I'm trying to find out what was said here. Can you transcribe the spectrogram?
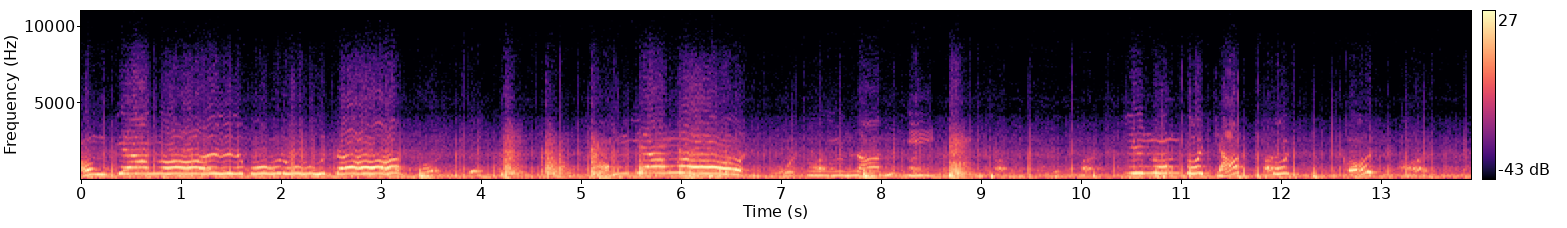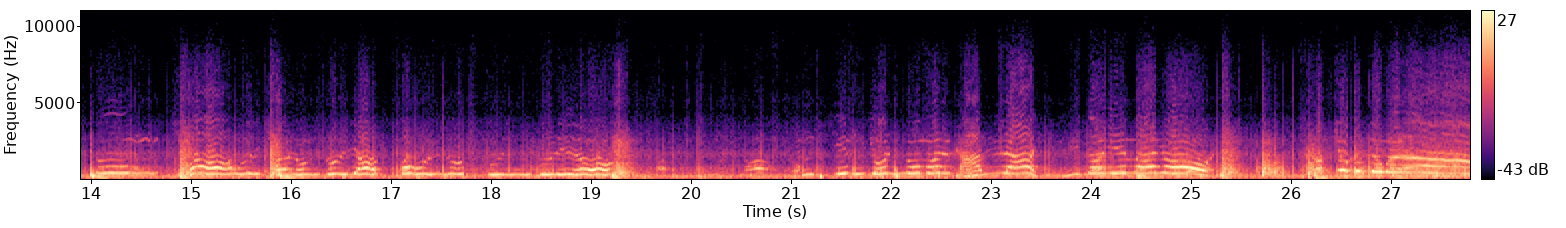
정장을 모르다 정장을 모두 남디 이놈도 잡고 것 뚱청 저놈도 잡고는 그려. 정신 좋은 놈을 갈라 주더니만은 그쪽 그쪽 마라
